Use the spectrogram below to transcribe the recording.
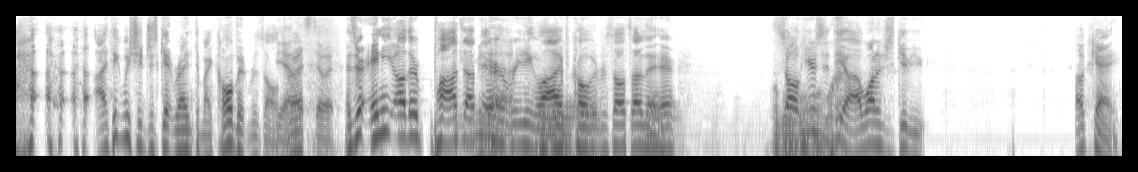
I think we should just get right into my COVID results. Yeah, right? let's do it. Is there any other pods out Give me there the- reading live COVID results on the air? So here's the deal. I want to just give you. Okay,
